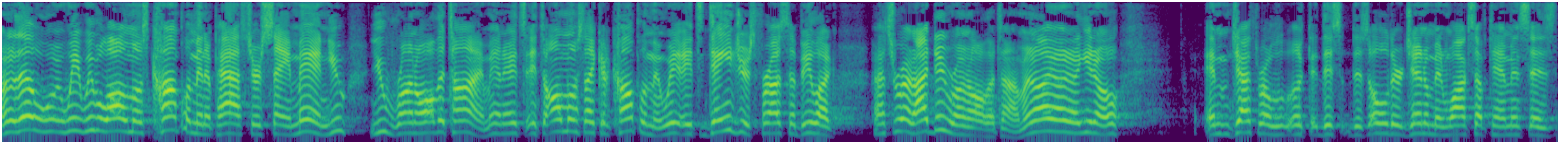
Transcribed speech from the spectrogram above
Although we, we will almost compliment a pastor saying, man, you, you run all the time. And it's, it's almost like a compliment. We, it's dangerous for us to be like, that's right, I do run all the time. And I, uh, you know, and Jethro looked at this, this older gentleman, walks up to him and says,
